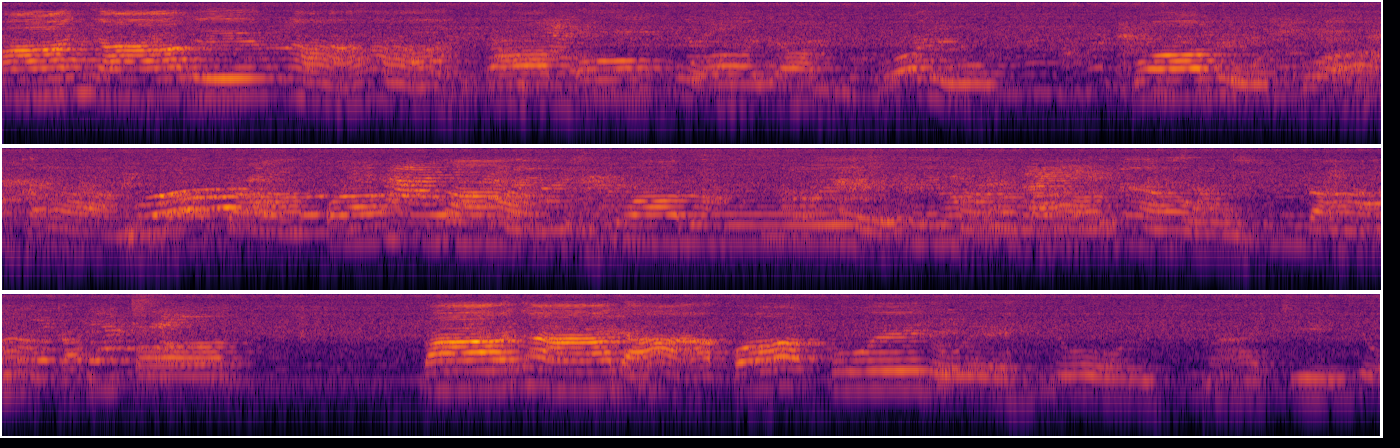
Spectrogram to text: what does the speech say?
ma nhà liên à đạp ôm của dòng của hụt qua bụt của khang và cả quán nàng qua lối mà mà mèo đã cắm con. Ba nhà đã có cùi đùi nhùn mà chỉ dụ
